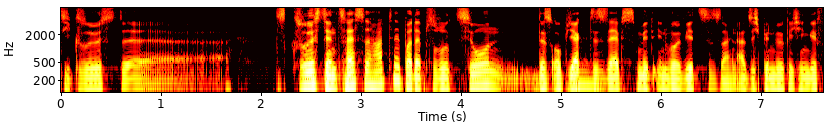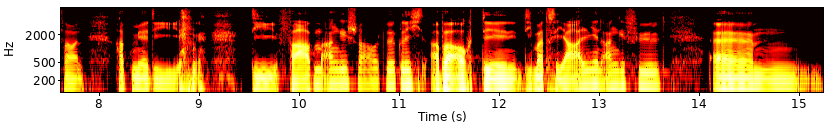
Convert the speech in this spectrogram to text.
die größte, das größte Interesse hatte, bei der Produktion des Objektes mhm. selbst mit involviert zu sein. Also ich bin wirklich hingefahren, habe mir die, die Farben angeschaut, wirklich, aber auch die, die Materialien angefühlt, ähm,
